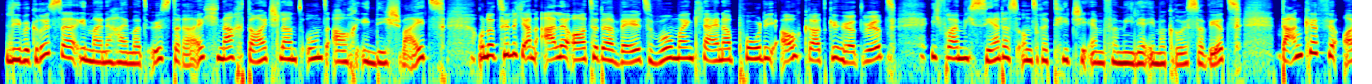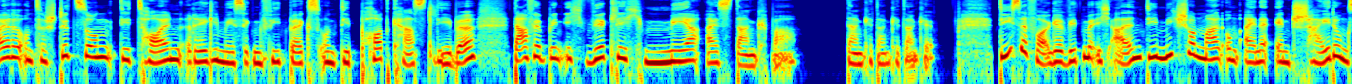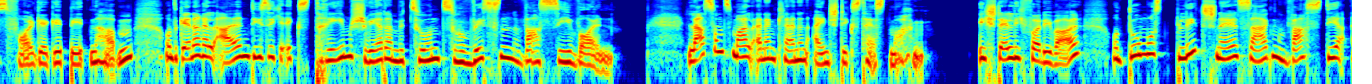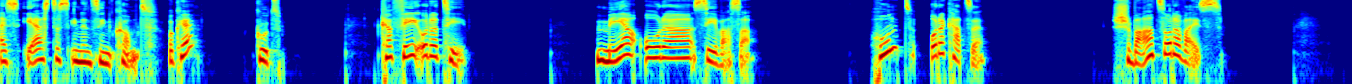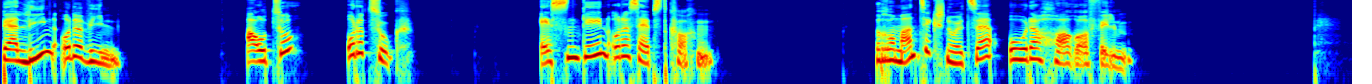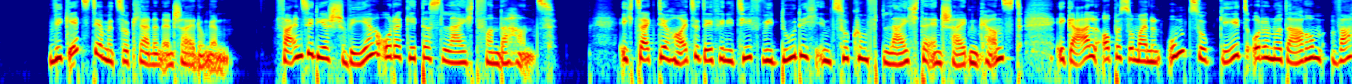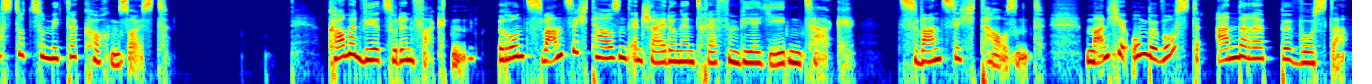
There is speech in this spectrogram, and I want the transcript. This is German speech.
Liebe Grüße in meine Heimat Österreich, nach Deutschland und auch in die Schweiz und natürlich an alle Orte der Welt, wo mein kleiner Podi auch gerade gehört wird. Ich freue mich sehr, dass unsere TGM-Familie immer größer wird. Danke für eure Unterstützung, die tollen regelmäßigen Feedbacks und die Podcast-Liebe. Dafür bin ich wirklich mehr als dankbar. Danke, danke, danke. Diese Folge widme ich allen, die mich schon mal um eine Entscheidungsfolge gebeten haben und generell allen, die sich extrem schwer damit tun, zu wissen, was sie wollen. Lass uns mal einen kleinen Einstiegstest machen. Ich stelle dich vor die Wahl und du musst blitzschnell sagen, was dir als erstes in den Sinn kommt. Okay? Gut. Kaffee oder Tee? Meer oder Seewasser? Hund oder Katze? Schwarz oder weiß? Berlin oder Wien? Auto oder Zug? Essen gehen oder selbst kochen? Romantikschnulze oder Horrorfilm? Wie geht's dir mit so kleinen Entscheidungen? Fallen sie dir schwer oder geht das leicht von der Hand? Ich zeige dir heute definitiv, wie du dich in Zukunft leichter entscheiden kannst, egal ob es um einen Umzug geht oder nur darum, was du zum Mittag kochen sollst. Kommen wir zu den Fakten. Rund 20.000 Entscheidungen treffen wir jeden Tag. 20.000. Manche unbewusst, andere bewusster.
